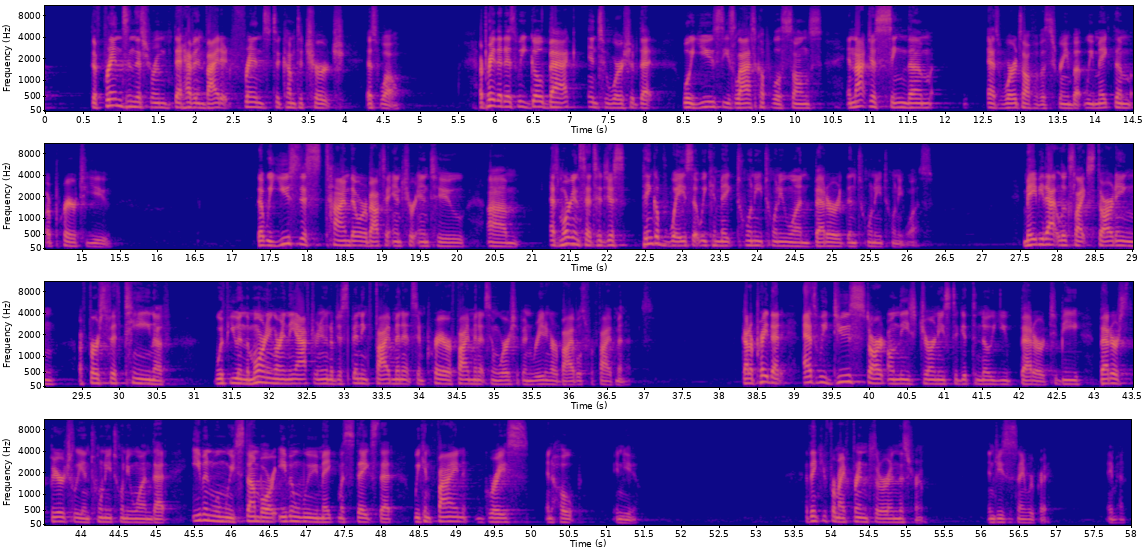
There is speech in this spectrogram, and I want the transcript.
the friends in this room that have invited friends to come to church as well. I pray that as we go back into worship that we'll use these last couple of songs and not just sing them as words off of a screen, but we make them a prayer to you. That we use this time that we're about to enter into, um, as Morgan said, to just think of ways that we can make 2021 better than 2020 was. Maybe that looks like starting a first 15 of with you in the morning or in the afternoon of just spending five minutes in prayer, five minutes in worship, and reading our Bibles for five minutes. God, I pray that as we do start on these journeys to get to know you better, to be better spiritually in 2021, that even when we stumble or even when we make mistakes, that we can find grace and hope in you. I thank you for my friends that are in this room. In Jesus' name we pray. Amen.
